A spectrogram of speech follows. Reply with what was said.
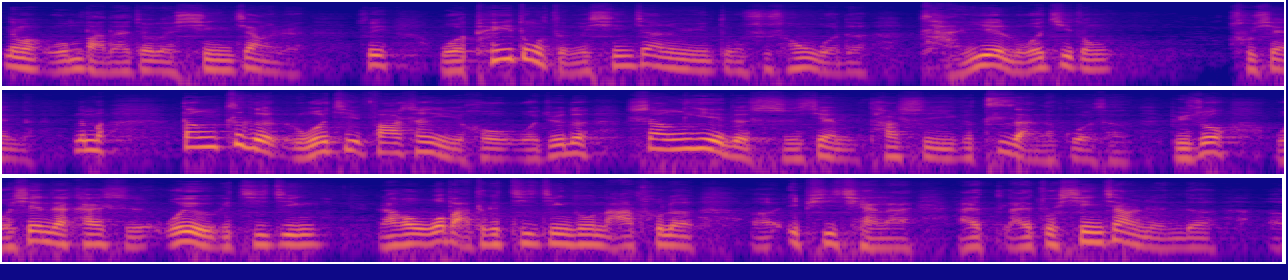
那么我们把它叫做新匠人。所以我推动整个新匠人运动是从我的产业逻辑中出现的。那么当这个逻辑发生以后，我觉得商业的实现它是一个自然的过程。比如说，我现在开始，我有一个基金，然后我把这个基金中拿出了呃一批钱来，来来做新匠人的呃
